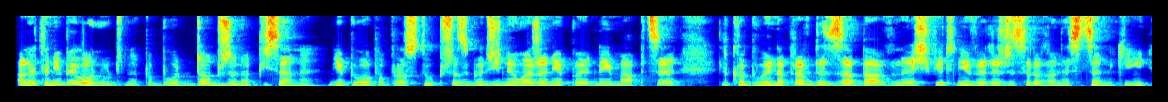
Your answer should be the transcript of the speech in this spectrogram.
ale to nie było nudne, bo było dobrze napisane. Nie było po prostu przez godzinę łażenie po jednej mapce, tylko były naprawdę zabawne, świetnie wyreżyserowane scenki.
